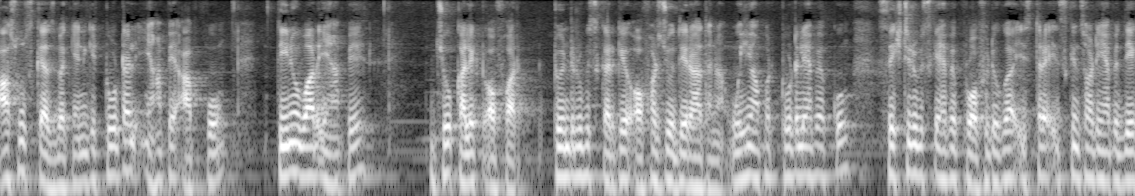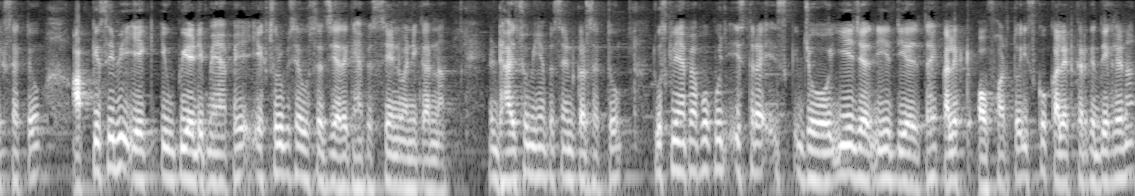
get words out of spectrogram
आसूस कैशबैक यानी कि टोटल यहाँ पे आपको तीनों बार यहाँ पे जो कलेक्ट ऑफ़र ट्वेंटी रुपीज़ करके ऑफ़र जो दे रहा था ना, वही यहाँ पर टोटल यहाँ पे आपको सिक्सटी रुपीज़ का यहाँ पे प्रॉफिट होगा। इस तरह स्क्रीन शॉट यहाँ पे देख सकते हो। आप किसी भी एक यू पी आई डी में यहाँ पे एक सौ रुपये उससे ज़्यादा के यहाँ पे सेंड मनी करना। ढाई सौ भी यहाँ पे सेंड कर सकते हो। तो उसके लिए यहाँ पे आपको कुछ इस तरह इस जो ये ये दिया जाता है कलेक्ट ऑफ़र तो इसको कलेक्ट करके देख लेना।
